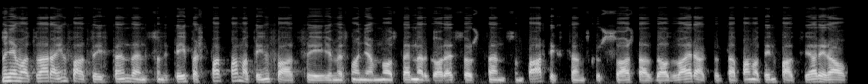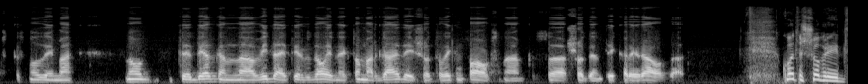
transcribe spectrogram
Nu, ņemot vērā inflācijas tendences un tīpaši pa, pamatinflāciju, ja mēs noņemam no energoresursu cenas un pārtikas cenas, kuras svārstās daudz vairāk, tad tā pamatinflācija arī ir augsta, kas nozīmē, ka nu, diezgan uh, vidēji tirgus dalībnieki tomēr gaidīja šo likuma paaugstinājumu, kas uh, šodien tika arī realizēts. Ko tas šobrīd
